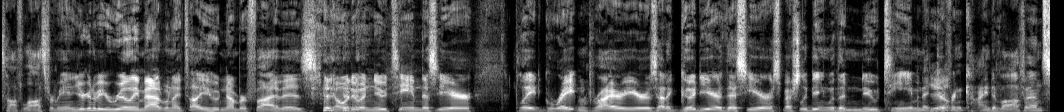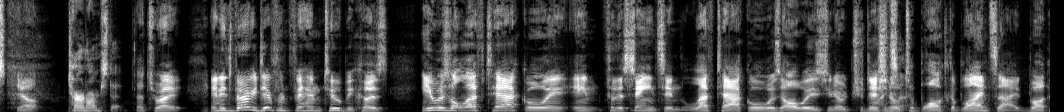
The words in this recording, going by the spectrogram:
tough loss for me. And you're gonna be really mad when I tell you who number five is. Going to a new team this year, played great in prior years, had a good year this year, especially being with a new team and a yep. different kind of offense. Yeah, Terron Armstead. That's right. And it's very different for him too, because he was a left tackle in, in for the Saints, and left tackle was always, you know, traditional to block the blind side. But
